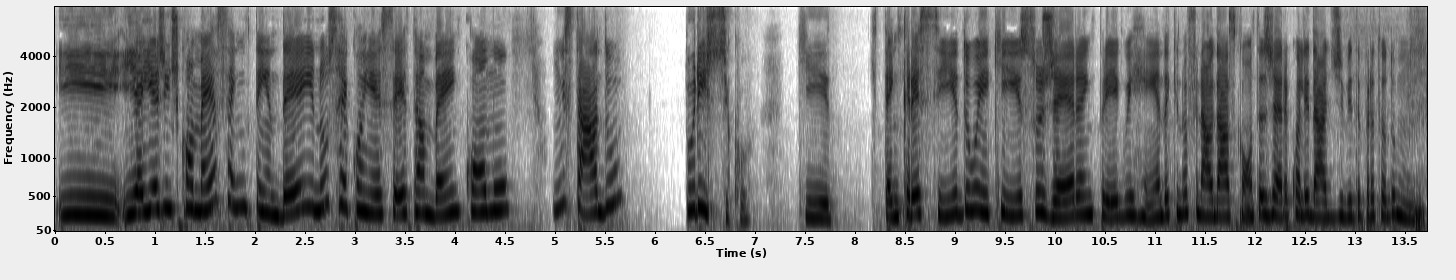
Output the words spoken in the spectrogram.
E, e aí a gente começa a entender e nos reconhecer também como um estado turístico que tem crescido e que isso gera emprego e renda, que no final das contas gera qualidade de vida para todo mundo.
